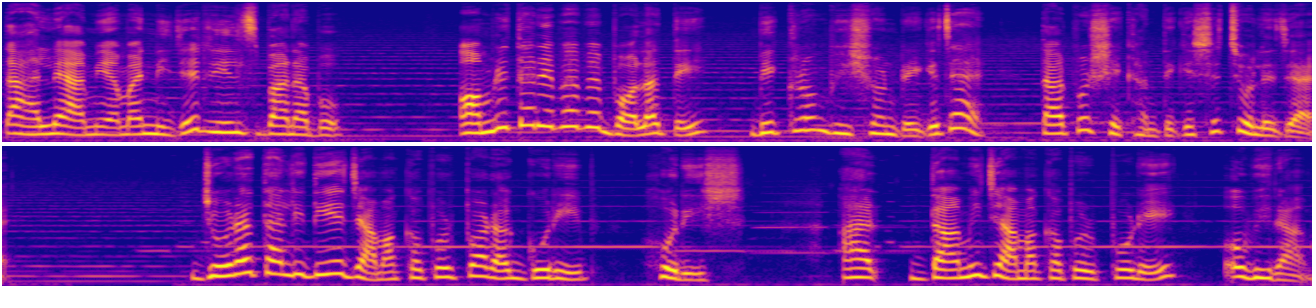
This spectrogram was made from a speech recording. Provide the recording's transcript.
তাহলে আমি আমার নিজের রিলস বানাবো। অমৃতার এভাবে বলাতে বিক্রম ভীষণ রেগে যায়, তারপর সেখান থেকে সে চলে যায়। জোড়া তালি দিয়ে জামাকাপড় পরা গরিব হরিশ আর দামি জামাকাপড় পরে অভিরাম।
